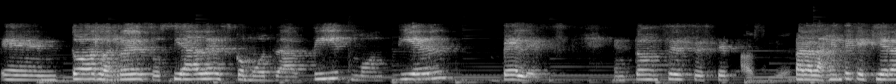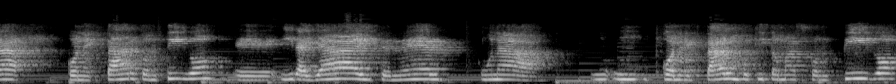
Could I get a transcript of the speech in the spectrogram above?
en todas las redes sociales como David Montiel Entonces, este, para la gente que quiera conectar contigo, eh, ir allá y tener una, conectar un poquito más contigo.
